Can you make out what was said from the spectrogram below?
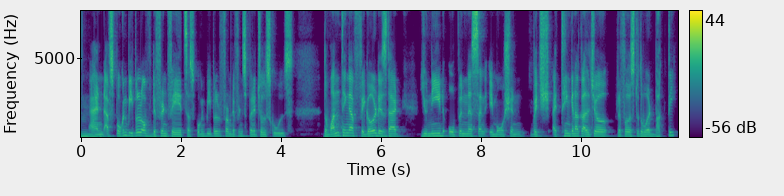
Mm. And I've spoken people of different faiths, I've spoken to people from different spiritual schools. The one thing I've figured is that you need openness and emotion, which I think in our culture refers to the word bhakti,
